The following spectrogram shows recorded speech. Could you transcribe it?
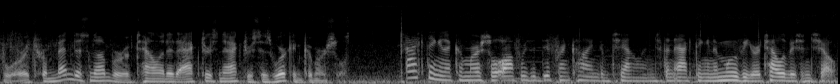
for, a tremendous number of talented actors and actresses work in commercials. Acting in a commercial offers a different kind of challenge than acting in a movie or a television show.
